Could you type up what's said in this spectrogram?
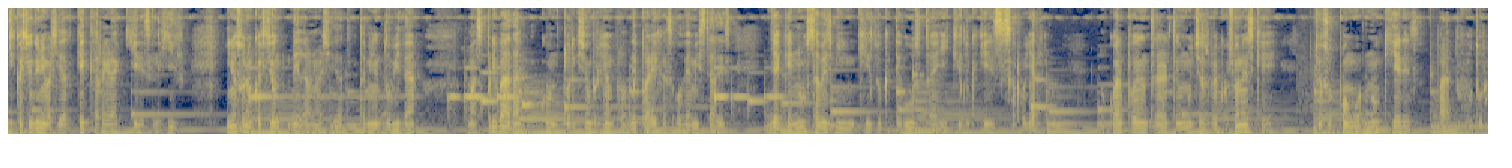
Y en cuestión de universidad, qué carrera quieres elegir. Y no solo en cuestión de la universidad, también en tu vida más privada, con tu elección, por ejemplo, de parejas o de amistades, ya que no sabes bien qué es lo que te gusta y qué es lo que quieres desarrollar, lo cual pueden traerte muchas repercusiones que yo supongo no quieres para tu futuro.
